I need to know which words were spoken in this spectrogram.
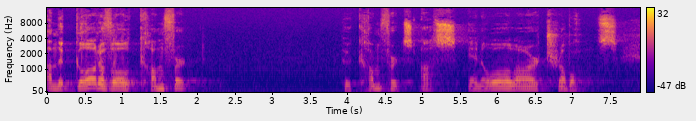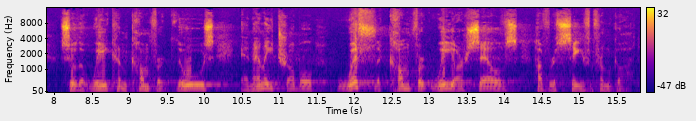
and the God of all comfort, who comforts us in all our troubles, so that we can comfort those in any trouble with the comfort we ourselves have received from God.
